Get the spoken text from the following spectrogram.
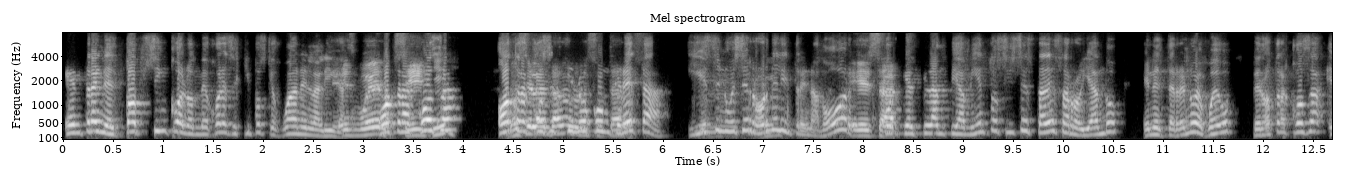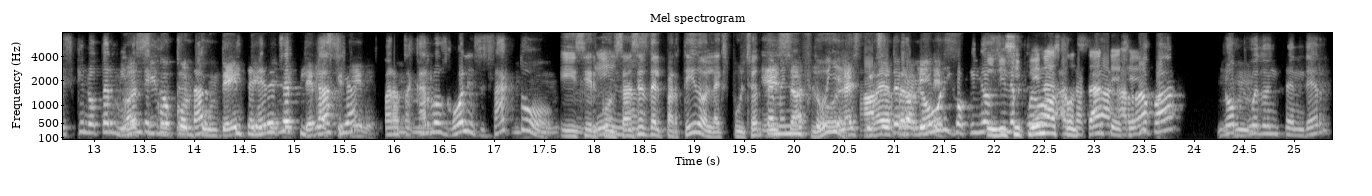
entra en el top 5 de los mejores equipos que juegan en la liga. Es bueno. Otra cosa, otra cosa es que no concreta. Y ese no es error del entrenador, porque el planteamiento sí se está desarrollando en el terreno de juego, pero otra cosa es que no termina de contundente y tener esa eficacia para atacar los goles, exacto. Y circunstancias del partido, la expulsión también influye. La expulsión pero lo único que yo sí le puedo constantes, a, ¿eh? Rafa, no puedo entender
